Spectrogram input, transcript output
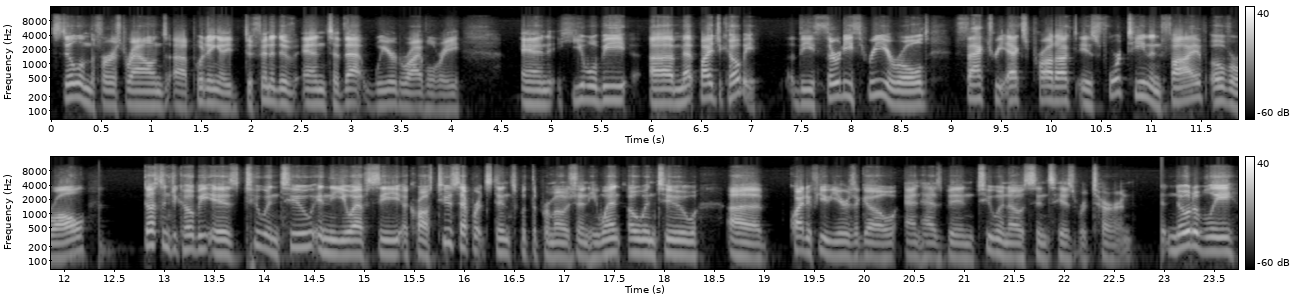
still in the first round, uh, putting a definitive end to that weird rivalry. And he will be uh, met by Jacoby. The 33 year old Factory X product is 14 and 5 overall. Dustin Jacoby is 2 and 2 in the UFC across two separate stints with the promotion. He went 0 and 2 uh, quite a few years ago and has been 2 and 0 since his return. Notably,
